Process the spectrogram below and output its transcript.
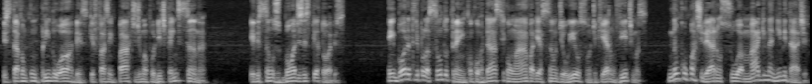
Estavam cumprindo ordens que fazem parte de uma política insana. Eles são os bodes expiatórios. Embora a tripulação do trem concordasse com a avaliação de Wilson de que eram vítimas, não compartilharam sua magnanimidade.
